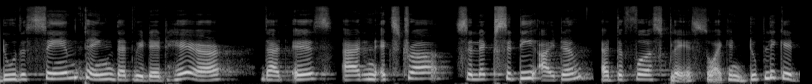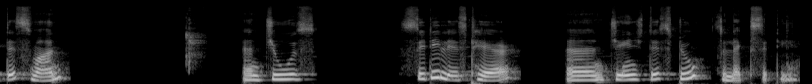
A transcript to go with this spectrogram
do the same thing that we did here that is add an extra select city item at the first place. So I can duplicate this one and choose city list here and change this to select city.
